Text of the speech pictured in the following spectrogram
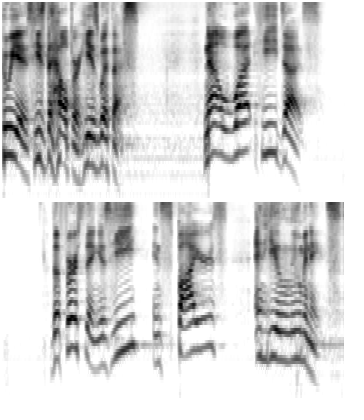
who He is, He's the helper, He is with us. Now, what He does. The first thing is He inspires and He illuminates.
